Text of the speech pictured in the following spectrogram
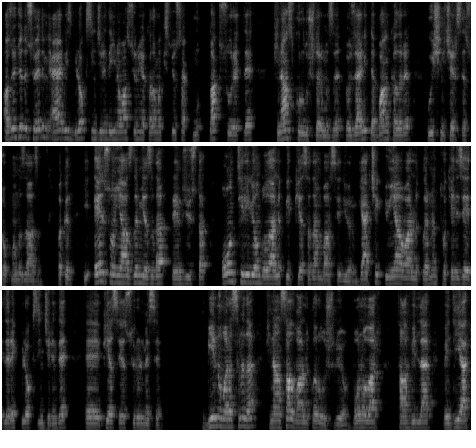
Az önce de söyledim eğer biz blok zincirinde inovasyonu yakalamak istiyorsak mutlak suretle finans kuruluşlarımızı özellikle bankaları bu işin içerisine sokmamız lazım. Bakın en son yazdığım yazıda Remzi Üstad 10 trilyon dolarlık bir piyasadan bahsediyorum. Gerçek dünya varlıklarının tokenize edilerek blok zincirinde e, piyasaya sürülmesi. Bir numarasını da finansal varlıklar oluşturuyor. Bonolar, tahviller ve diğer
